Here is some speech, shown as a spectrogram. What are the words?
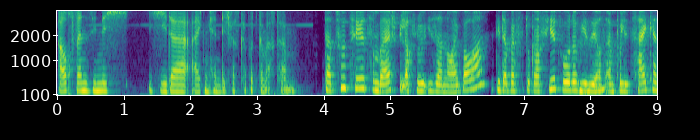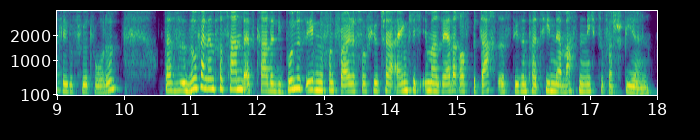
auch wenn sie nicht jeder eigenhändig was kaputt gemacht haben. Dazu zählt zum Beispiel auch Luisa Neubauer, die dabei fotografiert wurde, wie mhm. sie aus einem Polizeikessel geführt wurde. Das ist insofern interessant, als gerade die Bundesebene von Fridays for Future eigentlich immer sehr darauf bedacht ist, die Sympathien der Massen nicht zu verspielen.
